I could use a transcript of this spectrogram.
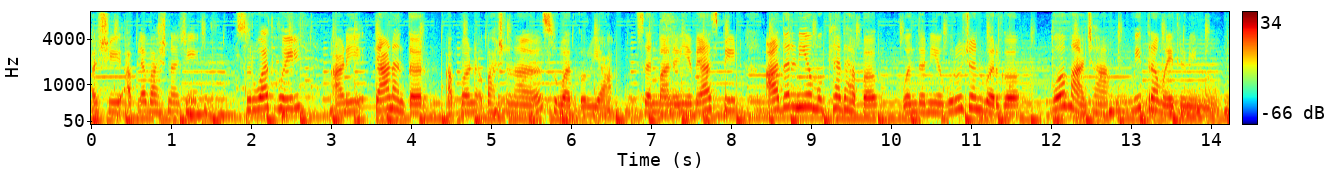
अशी आपल्या भाषणाची सुरुवात होईल. आणि त्यानंतर आपण भाषणाला सुरुवात करूया. सन्माननीय व्यासपीठ आदरणीय मुख्याध्यापक वंदनीय गुरुजन वर्ग व माझ्या मित्रमैत्रिणींनो.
